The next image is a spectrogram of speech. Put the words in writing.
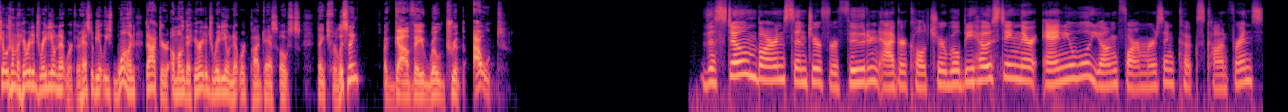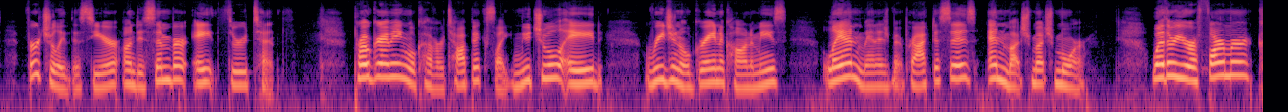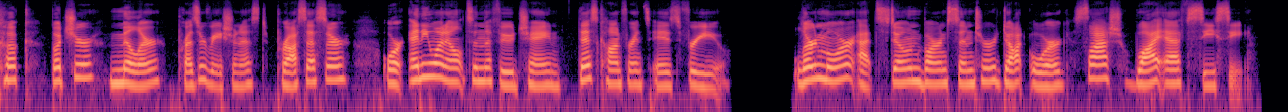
shows on the Heritage Radio Network. There has to be at least one doctor among the Heritage Radio Network podcast hosts. Thanks for listening. Agave Road Trip out. The Stone Barns Center for Food and Agriculture will be hosting their annual Young Farmers and Cooks Conference virtually this year on December 8th through 10th. Programming will cover topics like mutual aid, regional grain economies, land management practices, and much, much more. Whether you're a farmer, cook, butcher, miller, preservationist, processor, or anyone else in the food chain, this conference is for you. Learn more at stonebarncenter.org slash YFCC.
